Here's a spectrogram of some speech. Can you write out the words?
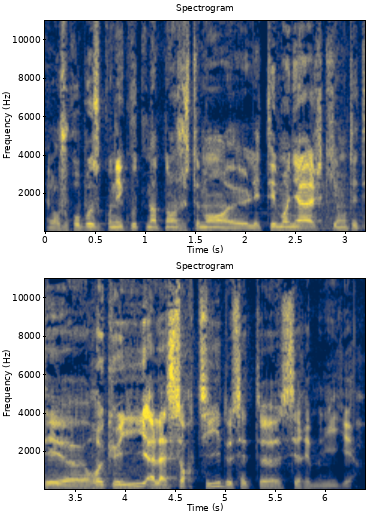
Alors je vous propose qu'on écoute maintenant justement les témoignages qui ont été recueillis à la sortie de cette cérémonie hier.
